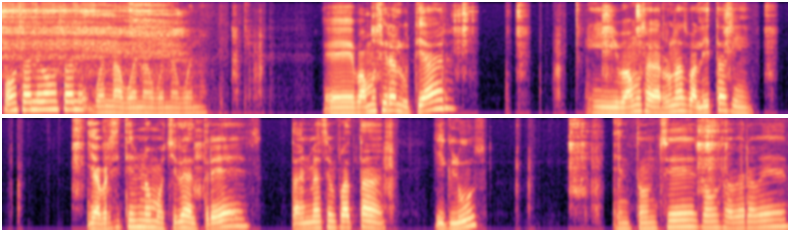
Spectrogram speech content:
Vamos a darle, vamos a darle. Buena, buena, buena, buena. Eh, vamos a ir a lootear. Y vamos a agarrar unas balitas y... Y a ver si tiene una mochila del 3. También me hacen falta iglús. Entonces, vamos a ver, a ver.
